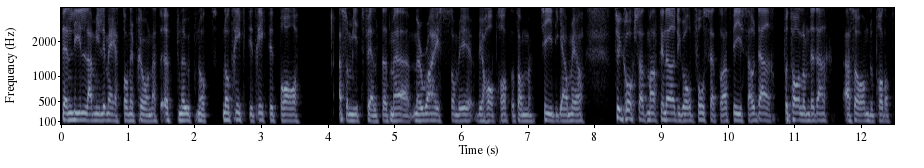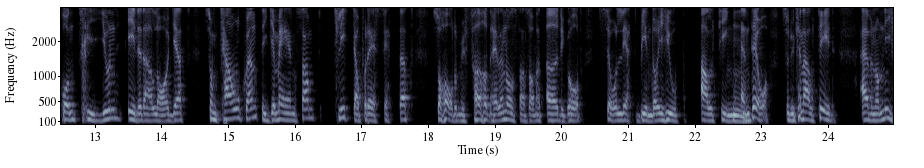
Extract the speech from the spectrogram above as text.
den lilla millimetern ifrån att öppna upp något, något riktigt, riktigt bra alltså mittfältet med, med Rice som vi, vi har pratat om tidigare. Men jag tycker också att Martin Ödegård fortsätter att visa och där, på tal om det där, alltså om du pratar från trion i det där laget som kanske inte gemensamt klickar på det sättet så har de ju fördelen någonstans av att Ödegård så lätt binder ihop allting mm. ändå. Så du kan alltid, även om ni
